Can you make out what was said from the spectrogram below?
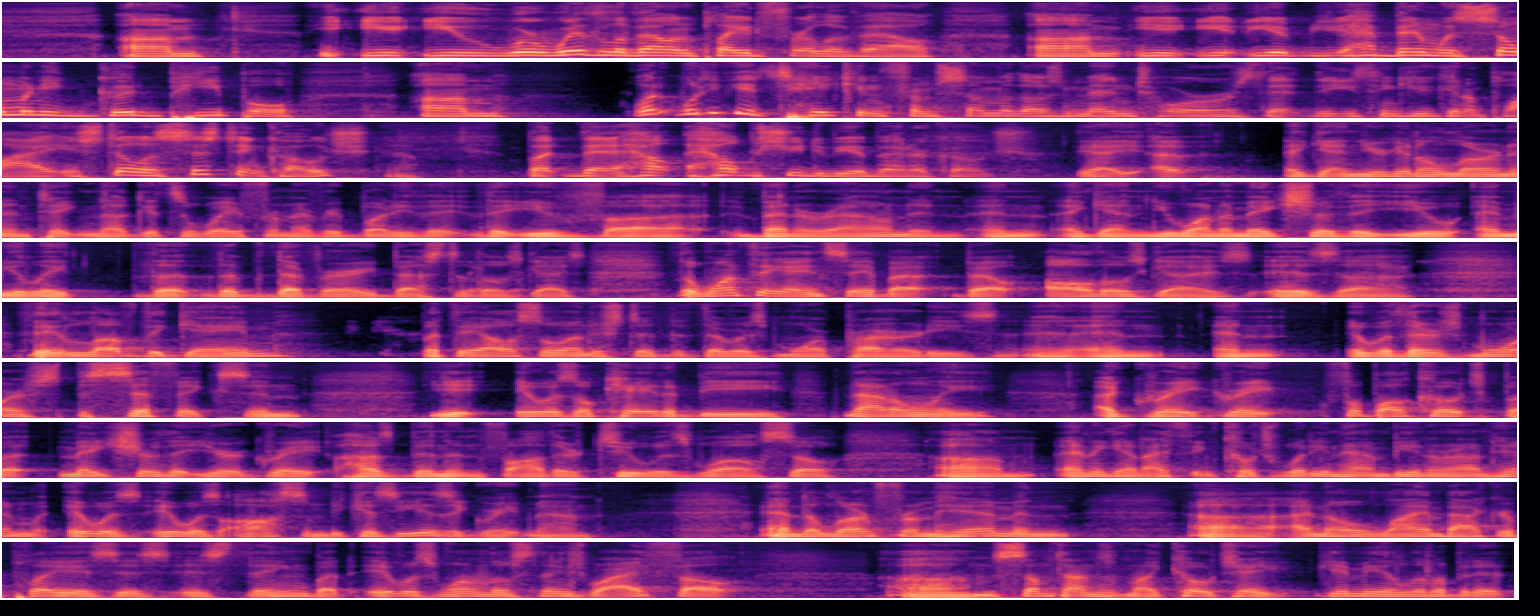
Um, you you were with LaVell and played for LaVell. Um, you, you you have been with so many good people. Um, what what have you taken from some of those mentors that, that you think you can apply? You're still assistant coach, yeah. but that help, helps you to be a better coach. Yeah. Uh, again, you're going to learn and take nuggets away from everybody that, that you've uh, been around, and, and again, you want to make sure that you emulate the, the, the very best of those guys. The one thing I can say about about all those guys is uh, they love the game, but they also understood that there was more priorities, and and, and It was there's more specifics, and you, it was okay to be not only a great, great football coach, but make sure that you're a great husband and father too as well. So, um, and again, I think Coach Whittingham being around him, it was it was awesome because he is a great man, and to learn from him. And uh, I know linebacker play is his, his thing, but it was one of those things where I felt um, sometimes my coach, hey, give me a little bit of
